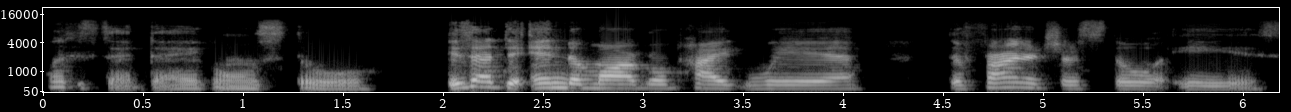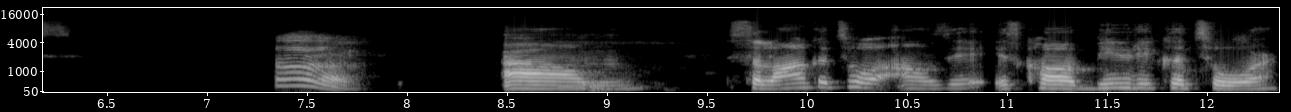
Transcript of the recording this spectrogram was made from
what is that daggone store? It's at the end of Marlboro Pike where the furniture store is. Ah, Um Salon Couture owns it. It's called Beauty Couture.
